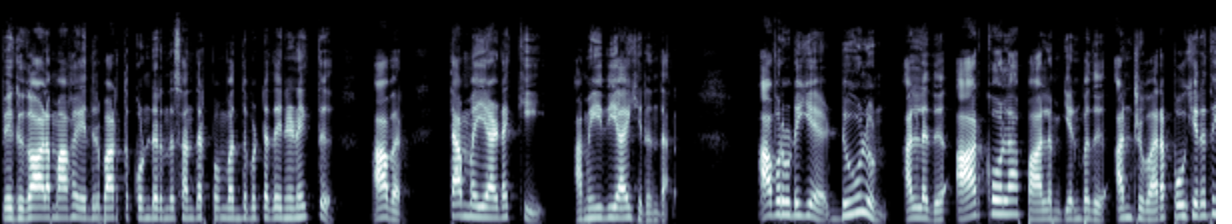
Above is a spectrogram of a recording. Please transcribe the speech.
வெகு காலமாக எதிர்பார்த்து கொண்டிருந்த சந்தர்ப்பம் வந்துவிட்டதை நினைத்து அவர் தம்மை அடக்கி அமைதியாயிருந்தார் அவருடைய டூலுன் அல்லது ஆர்கோலா பாலம் என்பது அன்று வரப்போகிறது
